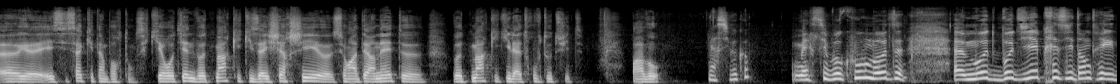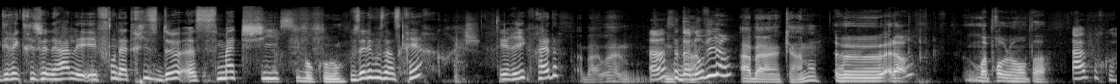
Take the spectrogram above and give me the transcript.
Euh, et c'est ça qui est important, c'est qu'ils retiennent votre marque et qu'ils aillent chercher euh, sur Internet euh, votre marque et qu'ils la trouvent tout de suite. Bravo. Merci beaucoup. Merci beaucoup, Maude. Euh, Maude Baudier, présidente et directrice générale et et fondatrice de euh, Smatchy. Merci beaucoup. Vous allez vous inscrire? Courage. Eric, Fred Ah bah ouais. Hein, ça donne Ah. envie, hein Ah bah carrément. Euh, alors, moi probablement pas. Ah, pourquoi?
